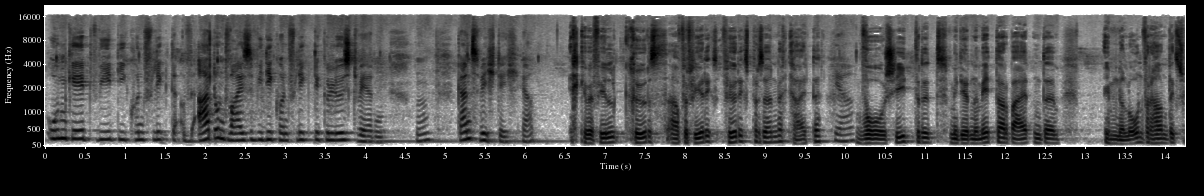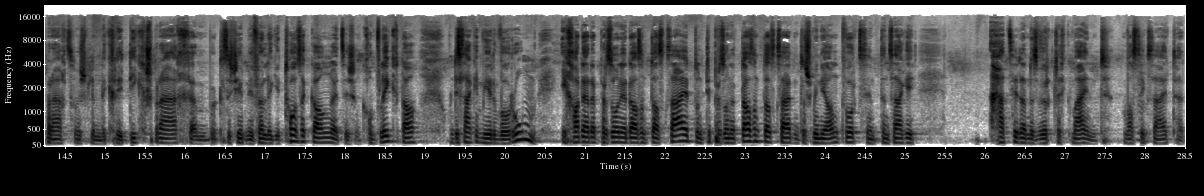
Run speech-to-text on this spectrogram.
umgeht, wie die Konflikte, Art und Weise, wie die Konflikte gelöst werden. Ne? Ganz wichtig, ja. Ich gebe viel Kurs auch für Führungspersönlichkeiten, ja. die scheitern mit ihren Mitarbeitenden in einem Lohnverhandlungsgespräch, zum Beispiel in einem Kritikgespräch. Ähm, das ist irgendwie völlig in die Hose gegangen, jetzt ist ein Konflikt da. Und die sagen mir, warum? Ich habe dieser Person ja das und das gesagt und die Person hat das und das gesagt und das ist meine Antwort. Und dann sage ich, hat sie dann das wirklich gemeint, was sie gesagt hat?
